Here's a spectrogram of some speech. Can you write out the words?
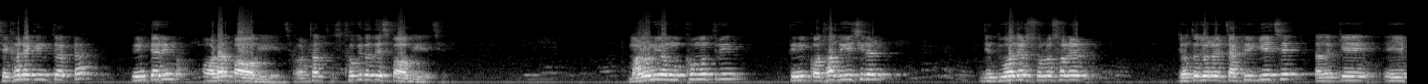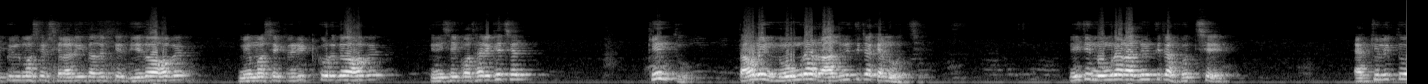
সেখানে কিন্তু একটা ইন্টারিম অর্ডার পাওয়া গিয়েছে, অর্থাৎ স্থগিতাদেশ পাওয়া গিয়েছে। মাননীয় মুখ্যমন্ত্রী তিনি কথা দিয়েছিলেন যে দু হাজার ষোলো সালের যতজনের চাকরি গিয়েছে, তাদেরকে এই এপ্রিল মাসের স্যালারি তাদেরকে দিয়ে দেওয়া হবে, মে মাসে ক্রেডিট করে দেওয়া হবে। তিনি সেই কথা রেখেছেন। কিন্তু তাহলে এই নোংরা রাজনীতিটা কেন হচ্ছে? এই যে নোংরা রাজনীতিটা হচ্ছে অ্যাকচুয়ালি তো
